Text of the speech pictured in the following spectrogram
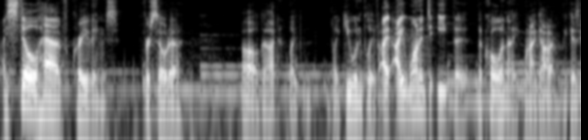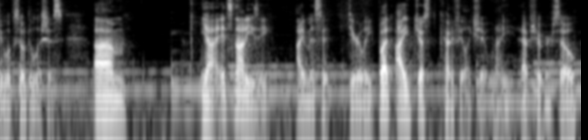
I still have cravings for soda. Oh God, like like you wouldn't believe. I, I wanted to eat the the cola knight when I got him because he looked so delicious. Um, yeah, it's not easy. I miss it dearly, but I just kind of feel like shit when I have sugar, so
